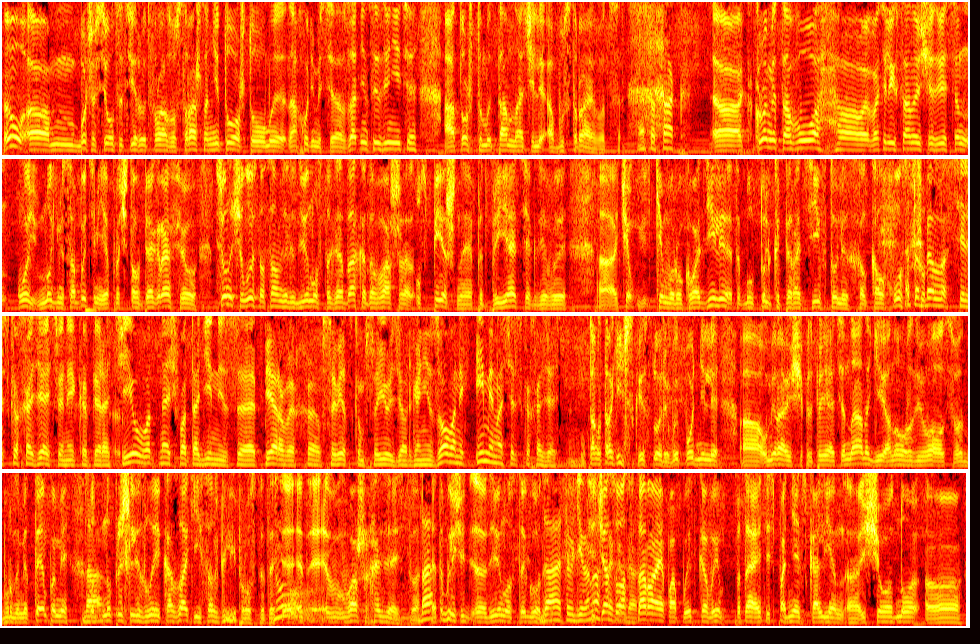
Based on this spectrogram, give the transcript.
Ну, э, больше всего цитируют фразу «Страшно не то, что мы находимся в заднице, извините, а то, что мы там начали обустраиваться». Это так. А, кроме того, а, Василий Александрович известен ой, многими событиями. Я прочитал биографию. Все началось, на самом деле, в 90-х годах, когда ваше успешное предприятие, где вы, а, чем, кем вы руководили, это был то ли кооператив, то ли колхоз. Это был сельскохозяйственный кооператив. Вот, значит, вот один из э, первых э, в Советском Союзе организованных именно сельскохозяйственный. Там трагическая история. Вы подняли умирающее предприятие на ноги, оно развивалось бурными темпами, да. но, но пришли злые казаки сожгли просто. Это, ну, это, это ваше хозяйство. Да. Это были еще 90-е годы. Да, это в 90-е Сейчас у вас вторая попытка. Вы пытаетесь поднять с колен э, еще одну э,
